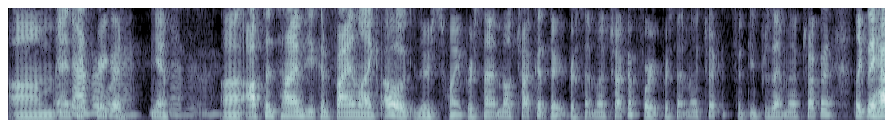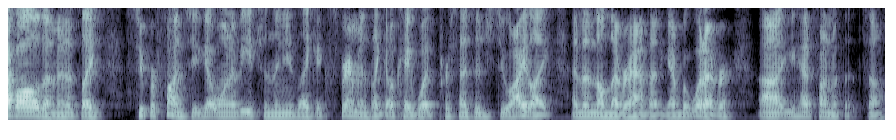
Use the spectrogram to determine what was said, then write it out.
Um, and It's it tastes pretty good. everywhere. Yeah. Everywhere. Uh, oftentimes you can find like, oh, there's 20% milk chocolate, 30% milk chocolate, 40% milk chocolate, 50% milk chocolate. Like they have all of them and it's like super fun. So you get one of each and then you like experiment. It's like, okay, what percentage do I like? And then they'll never have that again, but whatever. Uh, you had fun with it. So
